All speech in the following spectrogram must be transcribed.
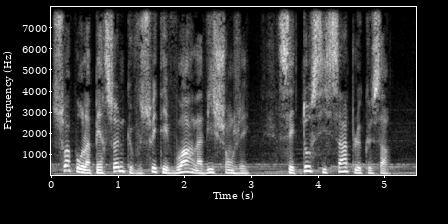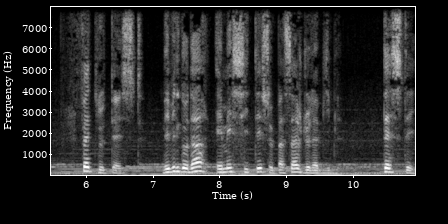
soit pour la personne que vous souhaitez voir la vie changer. C'est aussi simple que ça. Faites le test. Neville Goddard aimait citer ce passage de la Bible. Testez,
